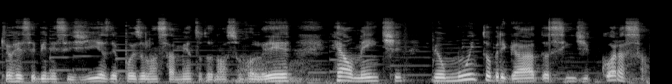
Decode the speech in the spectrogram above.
que eu recebi nesses dias depois do lançamento do nosso rolê. Realmente, meu muito obrigado assim de coração.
